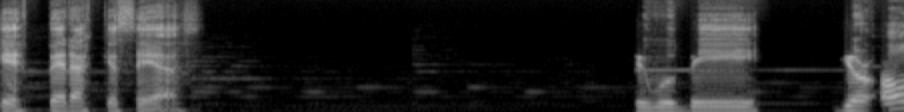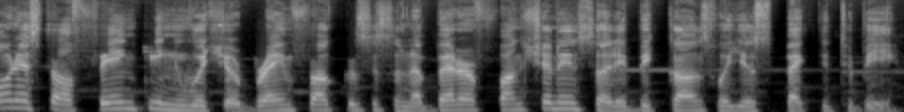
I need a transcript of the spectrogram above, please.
que esperas que seas. It will be your own of thinking in which your brain focuses on a better functioning so it becomes what you expect it to be.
